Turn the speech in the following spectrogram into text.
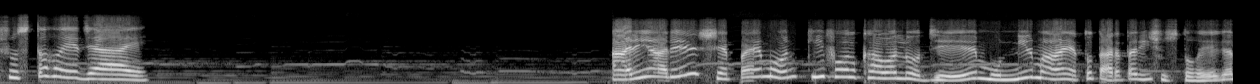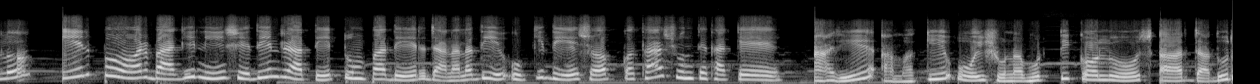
সুস্থ হয়ে যায়। আরে আরে সেপা এমন কি ফল খাওয়ালো যে মুন্নির মা এত তাড়াতাড়ি সুস্থ হয়ে গেল? এরপর বাঘিনী সেদিন রাতে টুম্পাদের জানালা দিয়ে উকি দিয়ে সব কথা শুনতে থাকে। আরে আমাকে ওই সোনা ভর্তি কলস আর জাদুর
